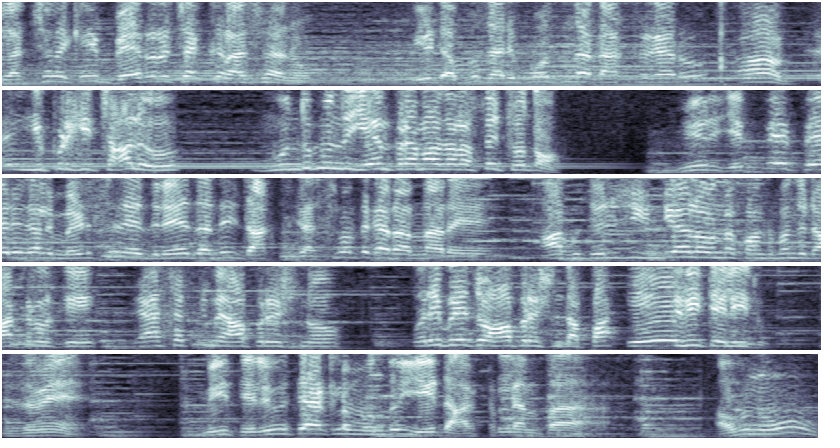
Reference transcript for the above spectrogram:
లక్షలకి బేరర్ చెక్ రాశాను. ఈ డబ్బు సరిపోతుందా డాక్టర్ గారు? ఆ, ఇప్పటికి చాలు. ముందు ముందు ఏం ప్రమాదాలు వస్తాయి చూద్దాం. మీరు చెప్పే పేరు గల మెడిసిన్ ఏది లేదని డాక్టర్ జస్వంత్ గారు అన్నారే. నాకు తెలిసి ఇండియాలో ఉన్న కొంతమంది డాక్టర్లకి వ్యాసక్టమీ ఆపరేషన్ వరిబేజు ఆపరేషన్ తప్ప ఏమీ తెలియదు నిజమే. మీ తెలివితేటల ముందు ఈ డాక్టర్లు ఎంత? అవును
